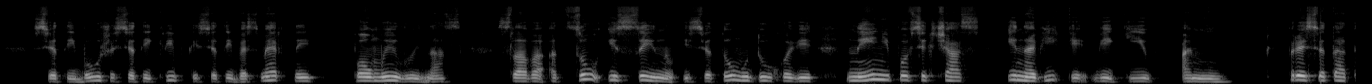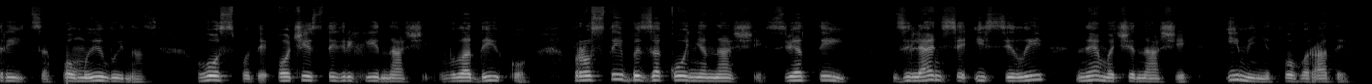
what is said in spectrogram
Святий Боже, святий кріпкий, святий безсмертний, помилуй нас. Слава Отцу і Сину, і Святому Духові, нині повсякчас, і на віки віків. Амінь. Пресвята Трійця, помилуй нас, Господи, очисти гріхи наші, владико, прости беззаконня наші, святий, зглянься і зціли немочі наші, імені Твого ради.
